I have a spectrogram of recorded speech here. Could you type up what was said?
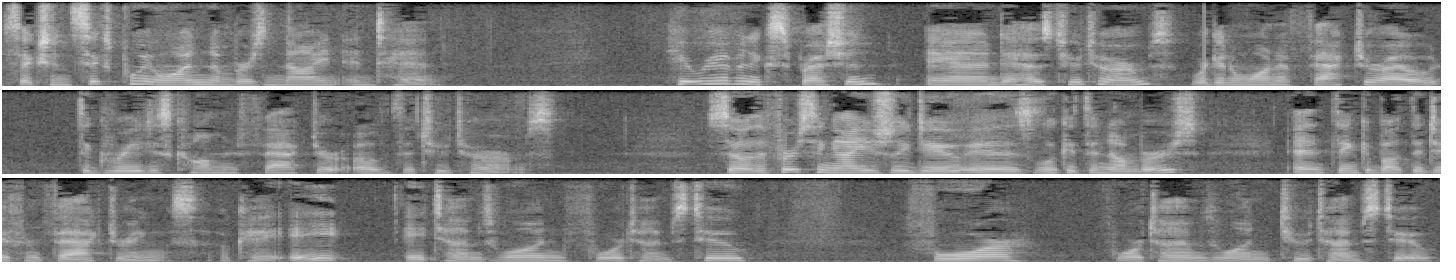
Section 6.1, numbers 9 and 10. Here we have an expression and it has two terms. We're going to want to factor out the greatest common factor of the two terms. So the first thing I usually do is look at the numbers and think about the different factorings. Okay, 8, 8 times 1, 4 times 2, 4, 4 times 1, 2 times 2.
